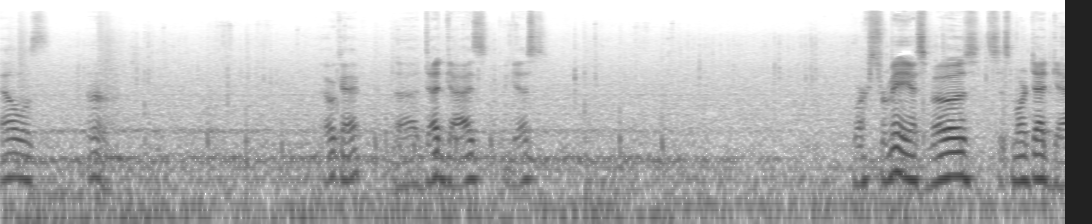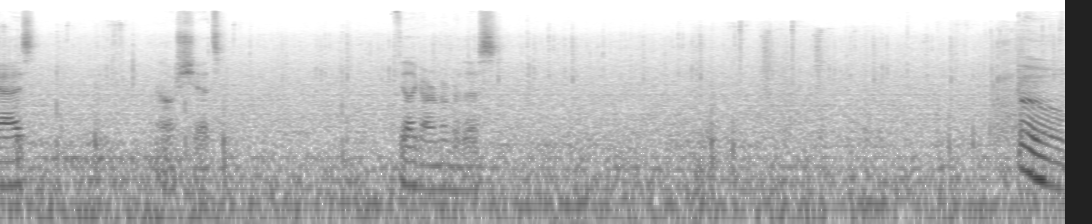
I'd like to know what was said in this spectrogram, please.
hell is... Huh. Okay. Uh, dead guys, I guess. Works for me, I suppose. It's just more dead guys. Oh, shit feel like I remember this. Boom.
